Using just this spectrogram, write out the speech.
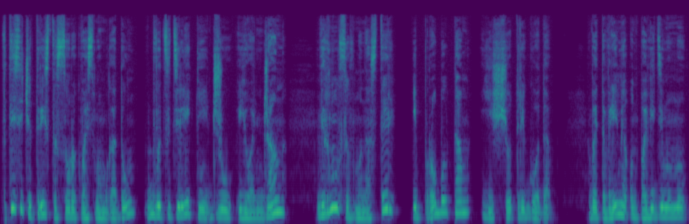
В 1348 году 20-летний Джу Юаньджан вернулся в монастырь и пробыл там еще три года. В это время он, по-видимому,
